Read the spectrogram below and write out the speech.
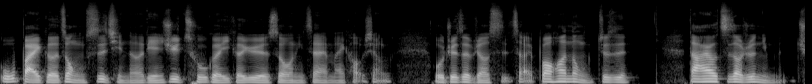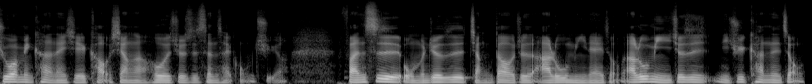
五百个这种事情呢，连续出个一个月的时候，你再买烤箱，我觉得这比较实在。包括那种就是大家要知道，就是你们去外面看的那些烤箱啊，或者就是生产工具啊，凡是我们就是讲到就是阿鲁米那种，阿鲁米就是你去看那种。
